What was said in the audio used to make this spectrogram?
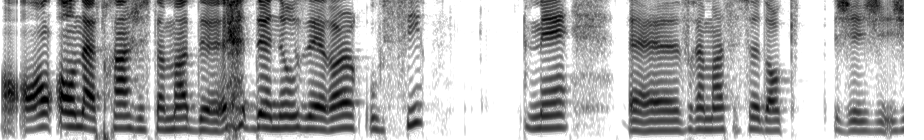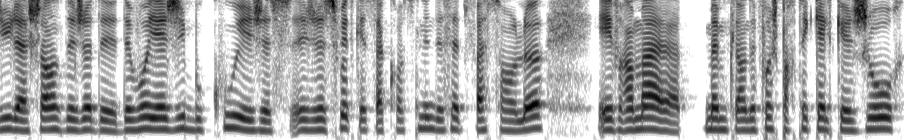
on, apprend justement de, nos erreurs aussi. Mais euh, vraiment, c'est ça. Donc, j'ai eu la chance déjà de, voyager beaucoup et je, souhaite que ça continue de cette façon-là. Et vraiment, même quand des fois je partais quelques jours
